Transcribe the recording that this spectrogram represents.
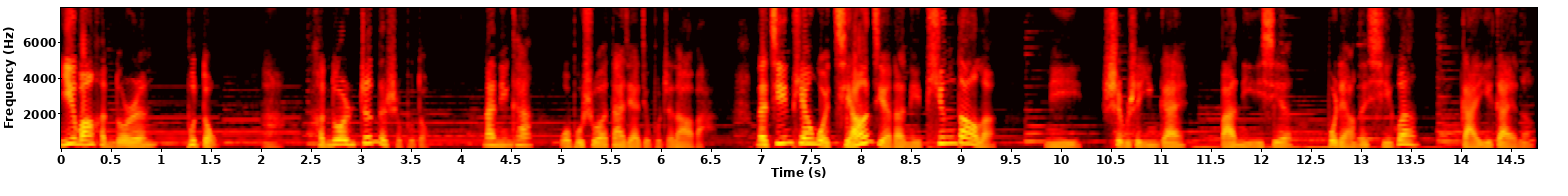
以往很多人不懂啊，很多人真的是不懂。那您看，我不说，大家就不知道吧？那今天我讲解了，你听到了，你是不是应该把你一些不良的习惯改一改呢？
